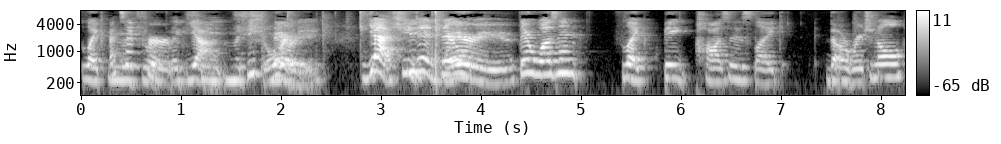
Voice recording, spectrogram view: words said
like I'd say for like, yeah she, she majority. carried. Yeah, she, did. There carried. there wasn't like big pauses like the original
